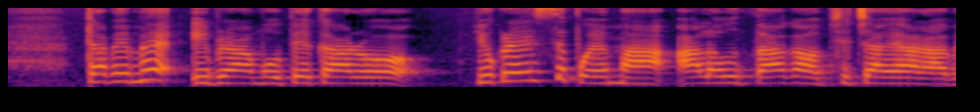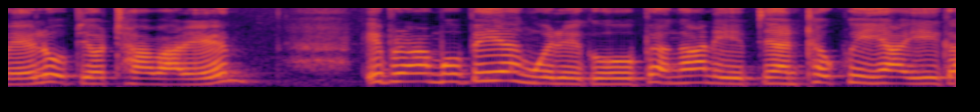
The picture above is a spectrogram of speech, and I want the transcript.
။ဒါပေမဲ့အီဘရာမိုဗစ်ကတော့ယူကရိန်းစစ်ပွဲမှာအလုံးသားကောင်ဖြစ်ကြရတာပဲလို့ပြောထားပါတယ်။အီဘရာမိုဗစ်ရဲ့ငွေတွေကိုဘဏ်ကနေပြန်ထုတ်ခွင့်ရရေးက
